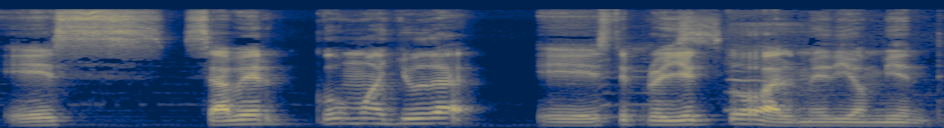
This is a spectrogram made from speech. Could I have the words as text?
es saber cómo ayuda eh, este proyecto al medio ambiente.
